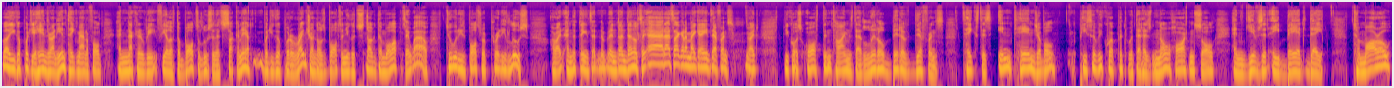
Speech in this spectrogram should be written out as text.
well, you could put your hands around the intake manifold and you're not going to feel if the bolts are loose and it's sucking air. But you could put a wrench on those bolts and you could snug them all up and say, "Wow, two of these bolts were pretty loose." All right. And the things that, and then, they'll say, ah, that's not going to make any difference. Right. Because oftentimes that little bit of difference takes this intangible piece of equipment with that has no heart and soul and gives it a bad day. Tomorrow,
